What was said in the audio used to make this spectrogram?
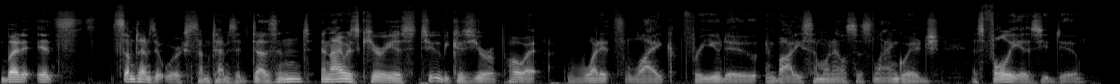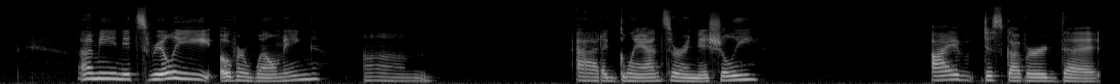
but it's sometimes it works, sometimes it doesn't. And I was curious too because you're a poet, what it's like for you to embody someone else's language as fully as you do. I mean, it's really overwhelming um, at a glance or initially. I've discovered that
